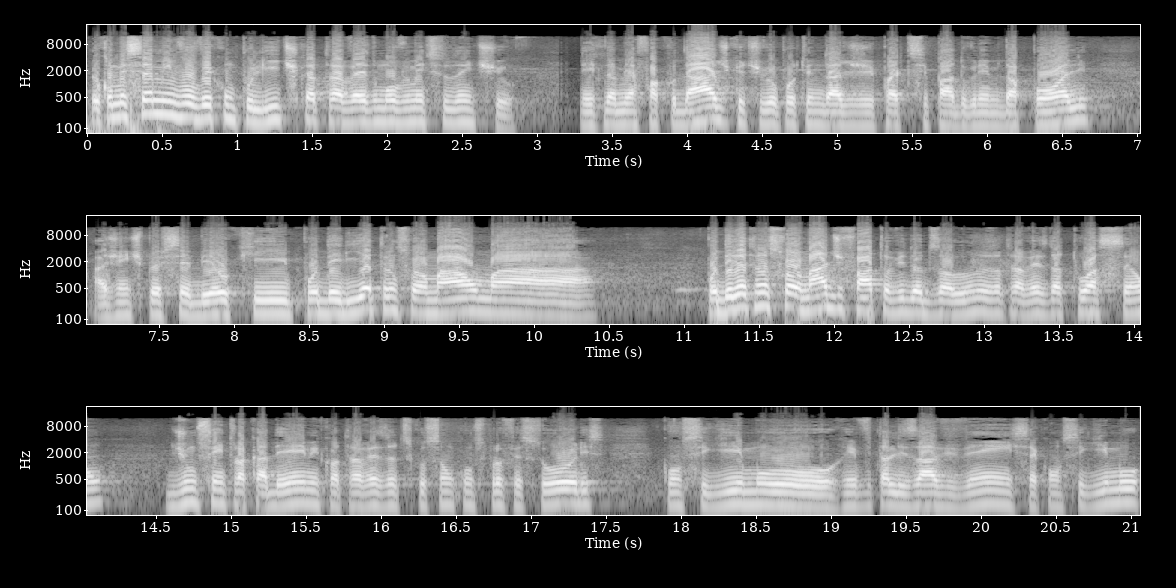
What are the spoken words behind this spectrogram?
Eu comecei a me envolver com política através do movimento estudantil. Dentro da minha faculdade, que eu tive a oportunidade de participar do Grêmio da Poli, a gente percebeu que poderia transformar uma poderia transformar de fato a vida dos alunos através da atuação de um centro acadêmico, através da discussão com os professores, conseguimos revitalizar a vivência, conseguimos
